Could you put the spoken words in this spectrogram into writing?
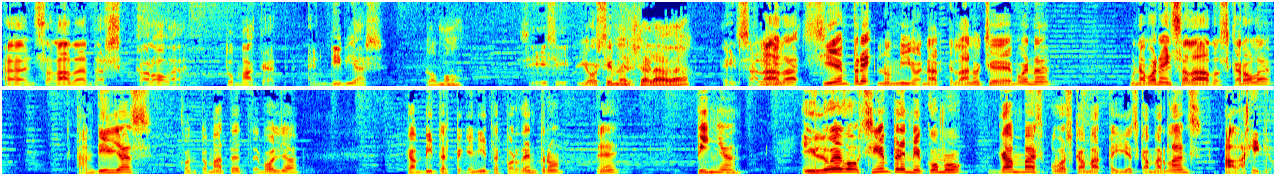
ensalada d'escarola, tomàquet, endívies. ¿Cómo? Sí, sí, yo Una siempre... ensalada. Ensalada, siempre lo mío. En la, en la noche buena, una buena ensalada de escarola, andivias con tomate, cebolla gambitas pequeñitas por dentro, ¿eh? piña, y luego siempre me como gambas o escamar y escamarlans al ajillo.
